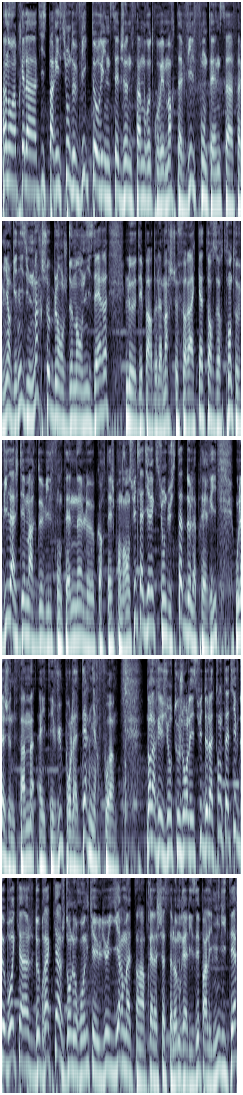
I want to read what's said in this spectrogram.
Un an après la disparition de Victorine, cette jeune femme retrouvée morte à Villefontaine, sa famille organise une marche blanche demain en Isère. Le départ de la marche se fera à 14h30 au village des Marques de Villefontaine. Le cortège prendra ensuite la direction du stade de la Prairie où la jeune femme a été vue pour la dernière fois. Dans la région, toujours les suites de la tentative de braquage, dans le Rhône qui a eu lieu hier matin après la chasse à l'homme réalisée par les militaires.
